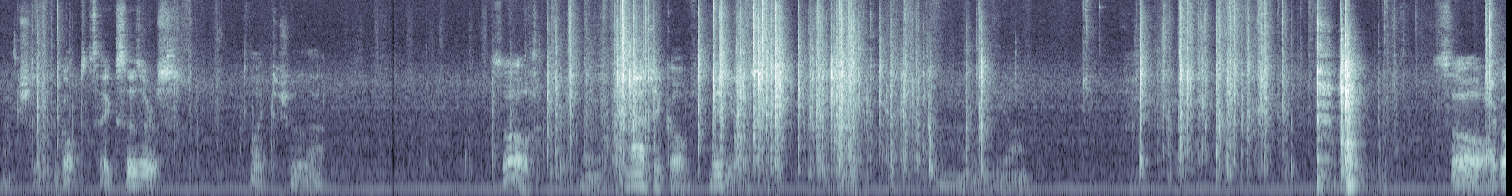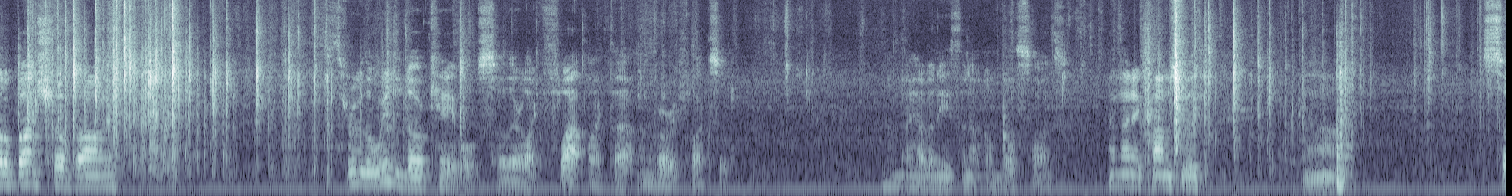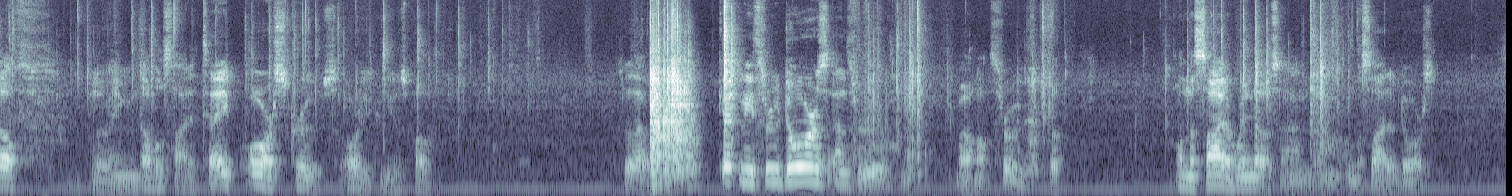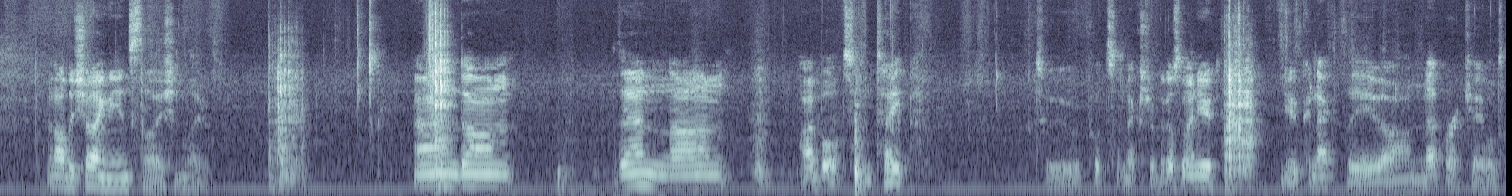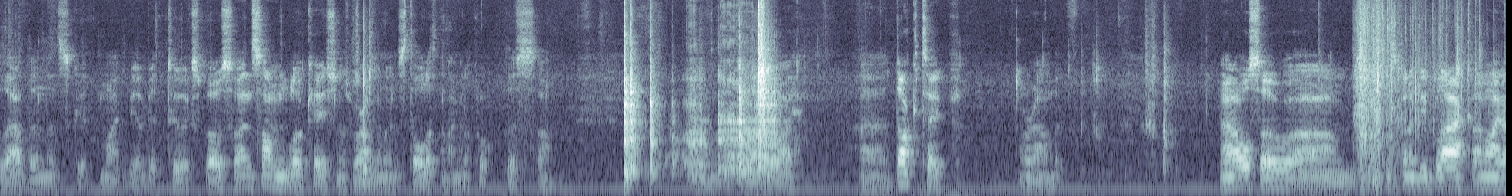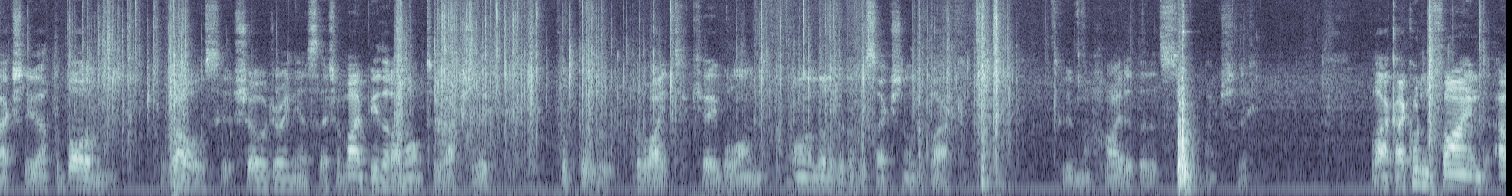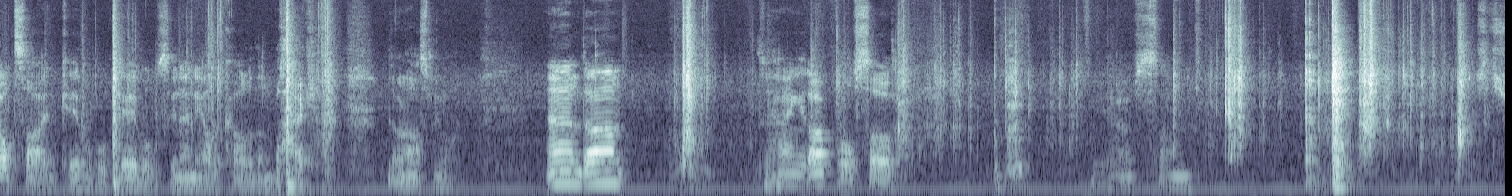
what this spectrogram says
Actually, forgot to take scissors. I'd like to show that. So, magic of videos. Uh, So I got a bunch of um, through the window cables, so they're like flat like that and very flexible. And they have an Ethernet on both sides. And then it comes with uh, self-gluing double-sided tape or screws, or you can use both. So that will get me through doors and through, well not through, but on the side of windows and uh, on the side of doors. And I'll be showing the installation later. And um, then um, I bought some tape to put some extra because when you you connect the um, network cable to that then it's it might be a bit too exposed so in some locations where I'm going to install it then I'm going to put this uh, uh, duct tape around it and also um, going to be black I might actually at the bottom well show during the installation it might be that I want to actually put the, the white cable on on a little bit of a section of the black to hide it that it's actually black. I couldn't find outside capable cables in any other color than black. Don't ask me why. And um, to hang it up also we have some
